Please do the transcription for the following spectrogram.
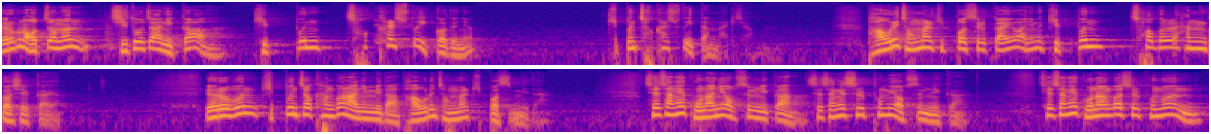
여러분 어쩌면 지도자니까 기쁜 척 할 수도 있거든요. 기쁜 척할 수도 있단 말이죠. 바울이 정말 기뻤을까요? 아니면 기쁜 척을 한 것일까요? 여러분, 기쁜 척한 건 아닙니다. 바울은 정말 기뻤습니다. 세상에 고난이 없습니까? 세상에 슬픔이 없습니까? 세상에 고난과 슬픔은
